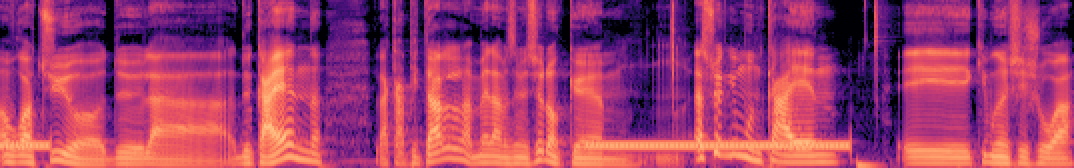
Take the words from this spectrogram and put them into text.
en voiture de la de Cayenne, la capitale, mesdames et messieurs. Donc, euh, est-ce que moun Kaen et qui branche Shoah,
